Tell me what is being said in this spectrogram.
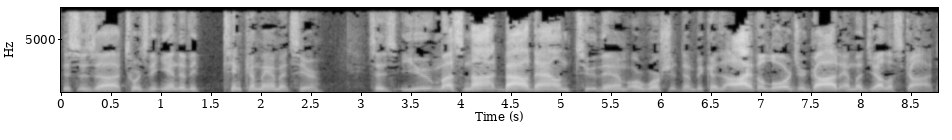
this is uh, towards the end of the Ten Commandments here. Says, "You must not bow down to them or worship them, because I, the Lord your God, am a jealous God,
